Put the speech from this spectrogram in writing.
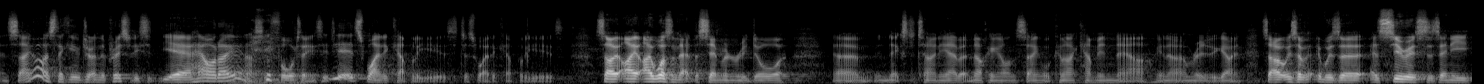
and saying, Oh, I was thinking of joining the priesthood. He said, Yeah, how old are you? And I said, 14. He said, Yeah, it's wait a couple of years. Just wait a couple of years. So I, I wasn't at the seminary door um, next to Tony Abbott knocking on saying, Well, can I come in now? You know, I'm ready to go in. So it was, a, it was a, as serious as any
